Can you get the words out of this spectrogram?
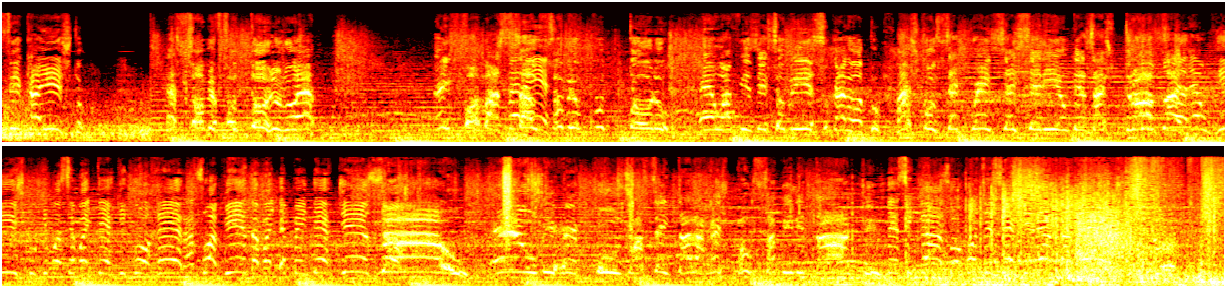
significa isto? É sobre o futuro, não é? É informação sobre o futuro! Eu avisei sobre isso, garoto! As consequências seriam desastrosas! Doutor, é um risco que você vai ter que correr! A sua vida vai depender disso! Não! Eu me recuso a aceitar a responsabilidade! Nesse caso, eu vou dizer diretamente...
